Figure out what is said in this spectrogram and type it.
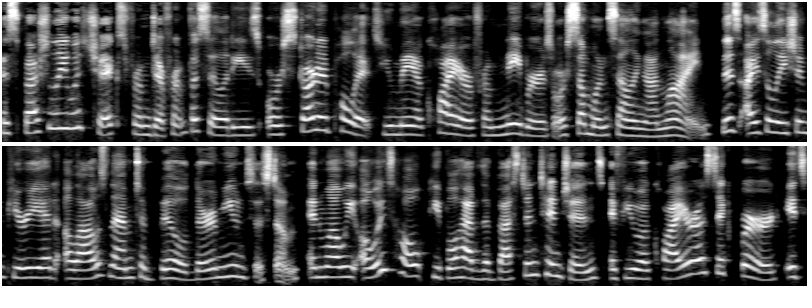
especially with chicks from different facilities or started pullets you may acquire from neighbors or someone selling online. This isolation period allows them to build their immune system. And while we always hope people have the best intentions, if you acquire a sick bird, it's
